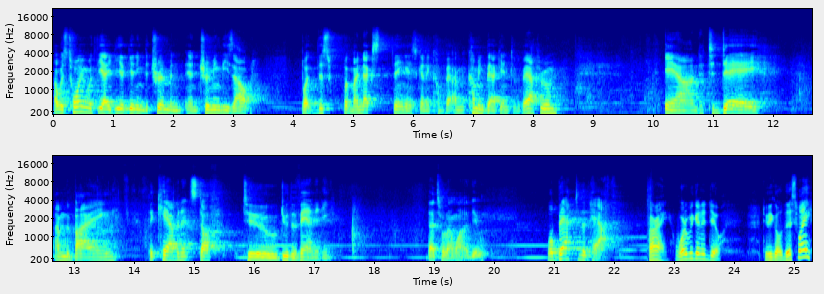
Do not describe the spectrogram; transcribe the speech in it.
I was toying with the idea of getting the trim and, and trimming these out, but this, but my next thing is gonna come back, I'm coming back into the bathroom, and today I'm buying the cabinet stuff to do the vanity. That's what I wanna do. Well, back to the path. All right, what are we gonna do? Do we go this way?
